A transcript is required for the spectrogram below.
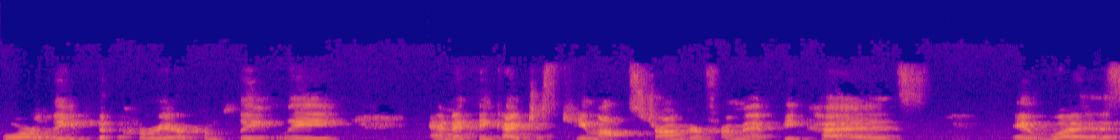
or leave the career completely. And I think I just came out stronger from it because it was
